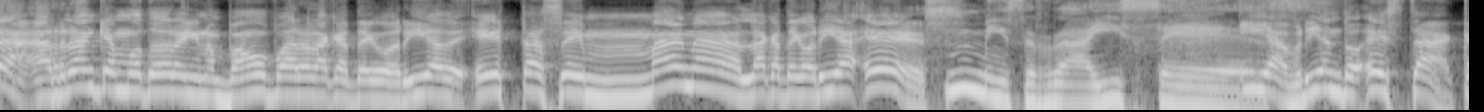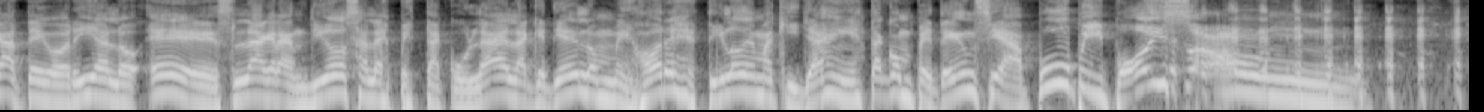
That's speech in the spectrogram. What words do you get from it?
Mira, arranquen motores y nos vamos para la categoría de esta semana. La categoría es... Mis raíces. Y abriendo esta categoría lo es la grandiosa, la espectacular, la que tiene los mejores estilos de maquillaje en esta competencia, Puppy Poison.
